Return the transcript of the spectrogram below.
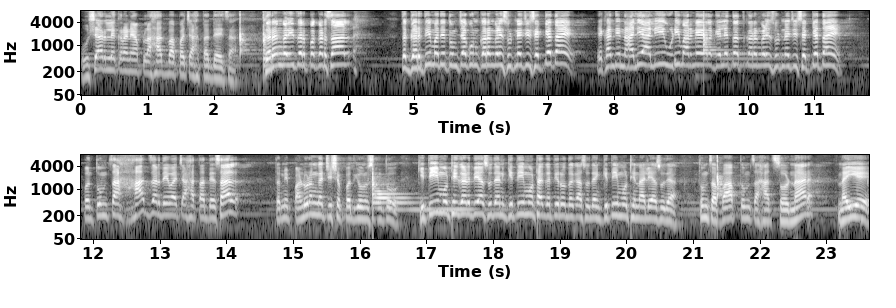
हुशार लेकराने आपला हात बापाच्या हातात द्यायचा. करंगळी जर पकडसाल तर गर्दीमध्ये तुमच्याकडून करंगळी सुटण्याची शक्यता आहे. एखादी नाली आली उडी मारण्याला गेले तर करंगळी सुटण्याची शक्यता आहे. पण तुमचा हात जर देवाच्या हातात देसाल तर मी पांडुरंगाची शपथ घेऊन सांगतो कितीही मोठी गर्दी असू द्या आणि कितीही मोठा गतिरोधक असू द्या आणि मोठी नाली असू द्या तुमचा बाप तुमचा हात सोडणार. नाही आहे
